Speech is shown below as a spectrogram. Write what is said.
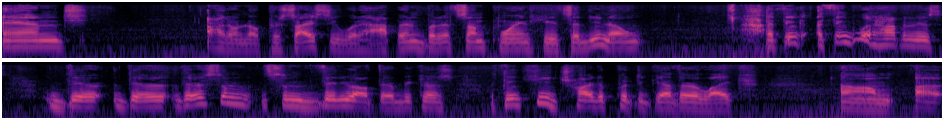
and I don't know precisely what happened, but at some point he said, you know, I think I think what happened is there there there's some some video out there because I think he tried to put together like um, uh,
